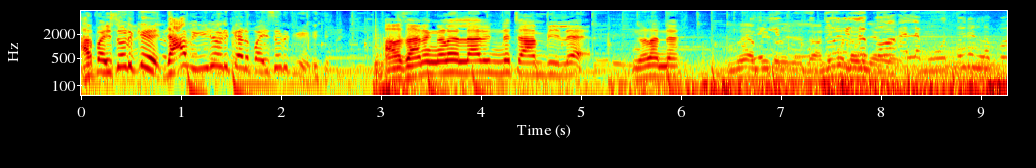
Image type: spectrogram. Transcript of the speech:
ആ. പൈസ കൊടുക്ക്. ഞാൻ വീഡിയോ എടുക്കാണ് പൈസ കൊടുക്ക്. അവസാനം നിങ്ങൾ എല്ലാരും ഇന്നെ ചാമ്പിയില്ലേ? നിങ്ങൾ തന്നെ. മൂത്തോരുള്ളപ്പോ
